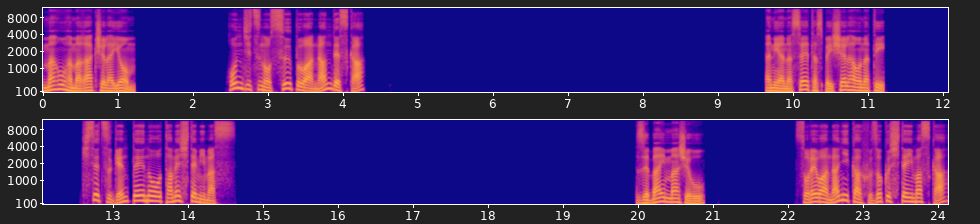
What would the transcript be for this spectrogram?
מהו המרק של היום? 本日のスープは何ですか אני אנסה את הספיישל העונתי. 季節限定のを試してみます。 זה בא עם משהו, それは何か付属していますか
